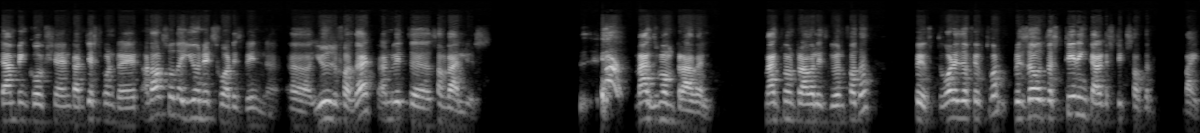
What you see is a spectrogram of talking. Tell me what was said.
Damping coefficient, adjustment rate, and also the units what is been uh, used for that and with uh, some values. Maximum travel. Maximum travel is given for the fifth. What is the fifth one? Preserve the steering characteristics of the bike.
